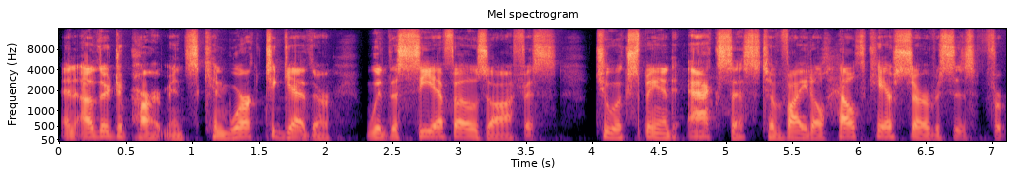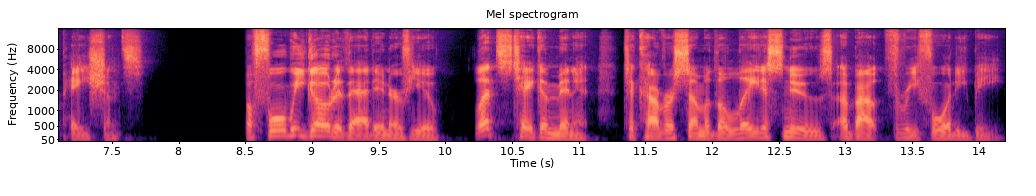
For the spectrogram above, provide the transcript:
and other departments can work together with the CFO's office to expand access to vital healthcare services for patients. Before we go to that interview, let's take a minute to cover some of the latest news about 340B.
